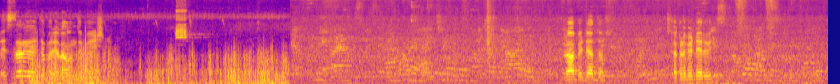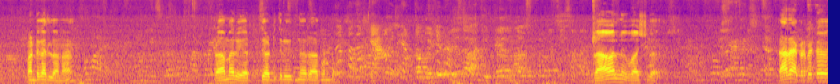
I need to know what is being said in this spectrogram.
ప్రస్తుతానికి అయితే మరి ఎలా ఉంది పేషన్ రా పెట్టేద్దాం. ఎక్కడ పెట్టారు? వంటగదిలోనా రా మరి అటు అటు తిరుగుతున్నారు రాకుండా. రావాలి నువ్వు ఫాస్ట్గా రారా ఎక్కడ పెట్టావు?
